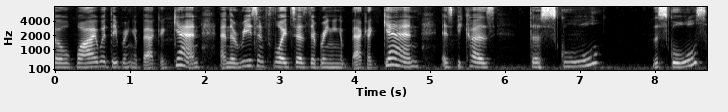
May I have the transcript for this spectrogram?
So why would they bring it back again? And the reason Floyd says they're bringing it back again is because the school, the schools,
